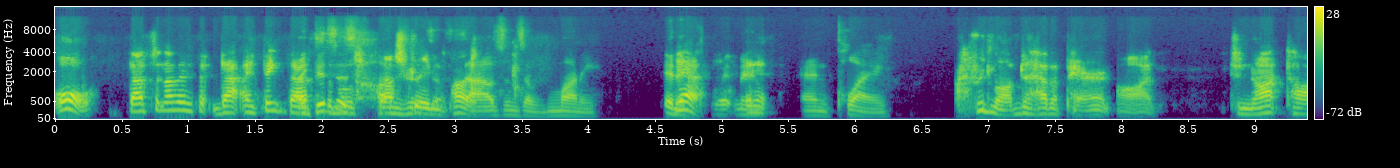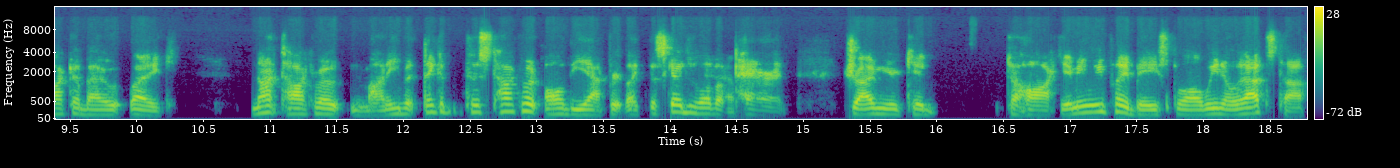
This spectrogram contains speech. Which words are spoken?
oh, that's another thing. That I think that's like, this the most frustrating part. Thousands of money in yeah, equipment and, it, and playing. I would love to have a parent on to not talk about like not talk about money, but think of just talk about all the effort, like the schedule of a parent driving your kid to hockey. I mean, we play baseball, we know that's tough,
